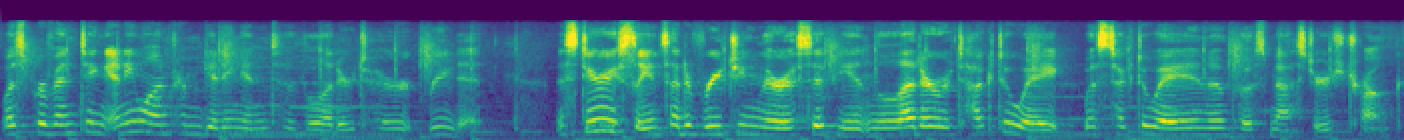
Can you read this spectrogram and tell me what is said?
was preventing anyone from getting into the letter to read it. Mysteriously, instead of reaching the recipient, the letter tucked away, was tucked away in a postmaster's trunk.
